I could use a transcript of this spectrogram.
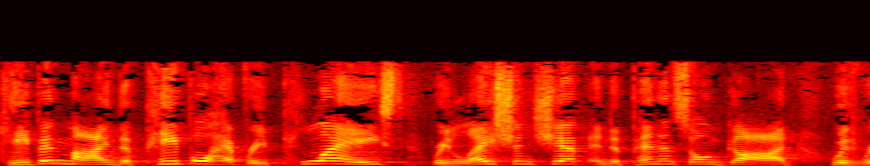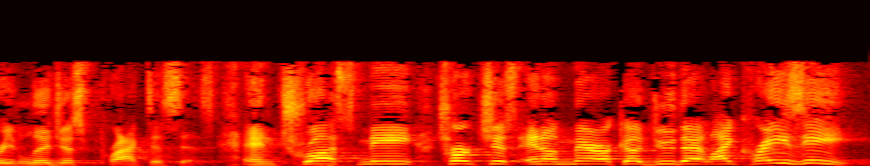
keep in mind the people have replaced relationship and dependence on God with religious practices. And trust me, churches in America do that like crazy.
